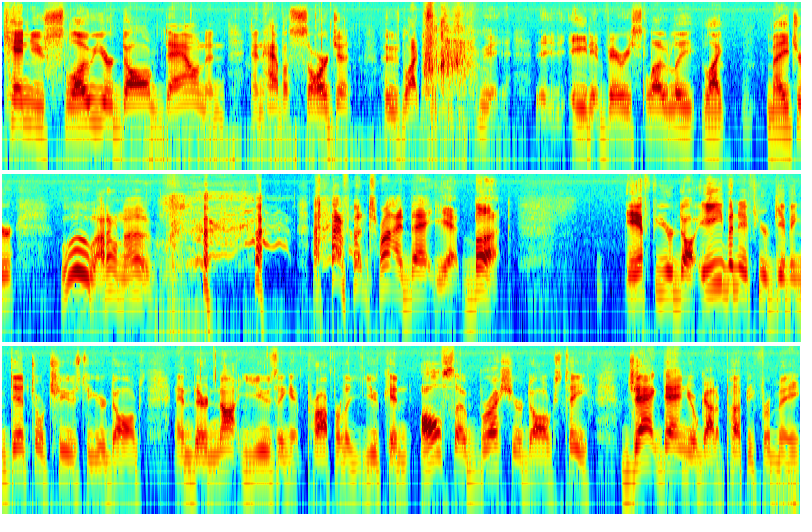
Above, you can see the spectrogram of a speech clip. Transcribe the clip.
can you slow your dog down and, and have a sergeant who's like, eat it very slowly, like Major. Woo, I don't know. I haven't tried that yet, but if your dog, even if you're giving dental chews to your dogs and they're not using it properly, you can also brush your dog's teeth. Jack Daniel got a puppy from me,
